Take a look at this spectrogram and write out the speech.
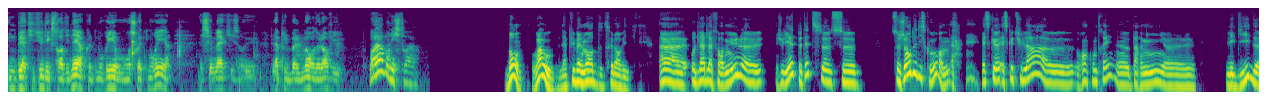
une béatitude extraordinaire que de mourir où on souhaite mourir. Et ces mecs, ils ont eu la plus belle mort de leur vie. Voilà mon histoire. Bon, waouh, la plus belle mort de leur vie. Euh, au-delà de la formule, euh, Juliette, peut-être ce, genre de discours, est-ce que, tu l'as euh, rencontré euh, parmi euh, les guides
